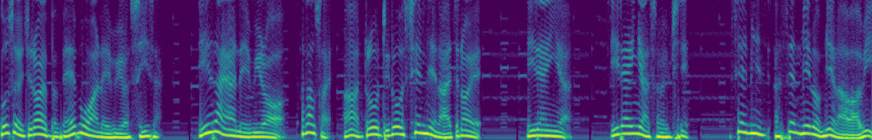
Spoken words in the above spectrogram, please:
ဘို့ဆိုရင်ကျွန်တော်ရဲ့ဗဘဲဘွားနေပြီးတော့ဈေးဆိုင်ဈေးဆိုင်ကနေပြီးတော့စားတော့ဆိုင်ဟာတို့ဒီလိုအဆင့်မြင့်လာကျွန်တော်ရဲ့ဈေးတိုင်းကြီးကဈေးတိုင်းကြီးကဆိုရင်ဖြင့်အဆင့်မြင့်အဆင့်မြင့်လို့မြင့်လာပါပြီ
